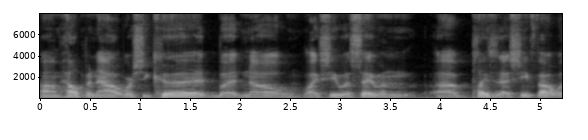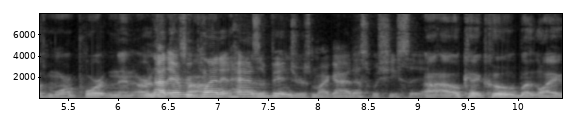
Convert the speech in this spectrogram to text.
um, helping out where she could. But no, like she was saving uh, places that she felt was more important than Earth. Not every time. planet has Avengers, my guy. That's what she said. Uh, uh, okay, cool, but like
